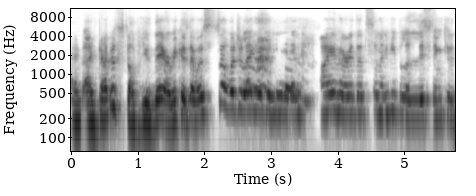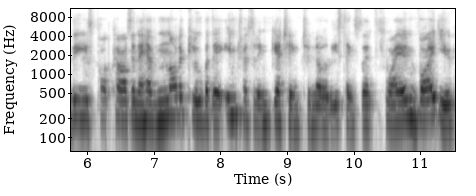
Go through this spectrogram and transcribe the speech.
and I gotta stop you there because there was so much language in it. And I heard that so many people are listening to these podcasts and they have not a clue, but they're interested in getting to know these things. So that's why I invite you.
